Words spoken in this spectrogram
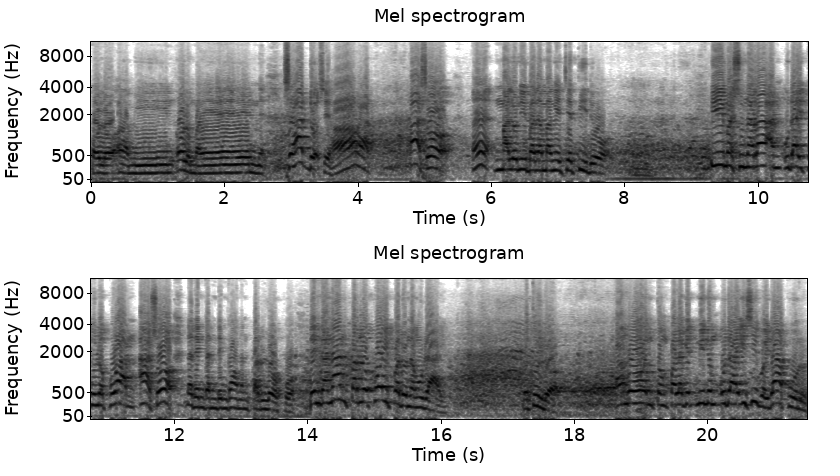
Olo amin olo main. Sehat dok sehat. Aso eh maloni bana mangece tido Ima sunaraan uday tulopuan aso na denggan-dengganan perlopo. Dengganan perlopo ipado nang uday. Betul do. Anggon tong palagit minum uday isi boy dapur.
